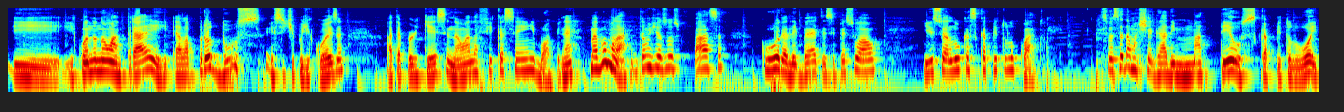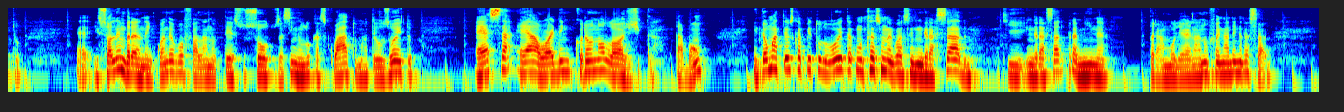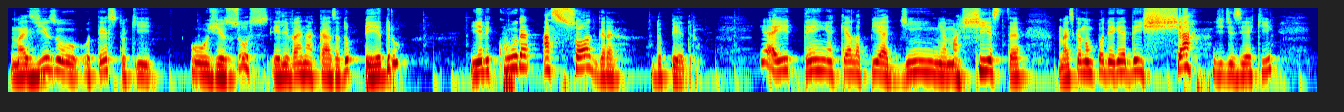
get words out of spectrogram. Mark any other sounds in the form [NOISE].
E, e quando não atrai, ela produz esse tipo de coisa, até porque senão ela fica sem ibope, né? Mas vamos lá. Então Jesus passa, cura, liberta esse pessoal isso é Lucas capítulo 4. Se você dá uma chegada em Mateus capítulo 8, é, e só lembrando, hein, quando eu vou falando textos soltos assim, Lucas 4, Mateus 8, essa é a ordem cronológica, tá bom? Então, Mateus capítulo 8 acontece um negócio engraçado, que engraçado para mim, né? Para a mulher lá não foi nada engraçado. Mas diz o, o texto que o Jesus, ele vai na casa do Pedro e ele cura a sogra do Pedro. E aí tem aquela piadinha machista, mas que eu não poderia deixar de dizer aqui,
